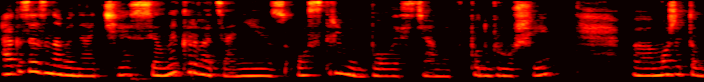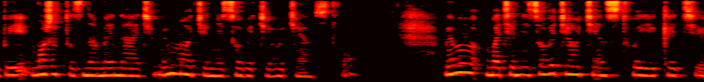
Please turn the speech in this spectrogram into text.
Ak zaznamenáte silné krvácanie s ostrými bolestiami v podbrúši, môže to, by, môže to znamenať mimomaternicové tehotenstvo. Mimomaternicové tehotenstvo je, keď uh,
